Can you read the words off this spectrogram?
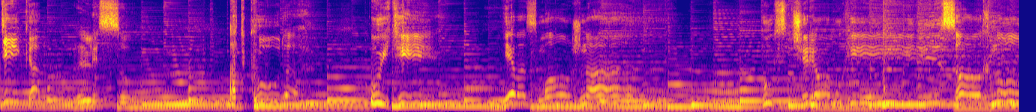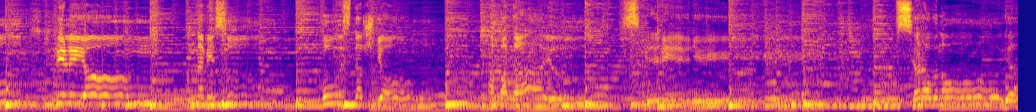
диком лесу. Откуда уйти невозможно? Пусть черемухи сохнут бельем на весу, Пусть дождем опадают сирени. Все равно я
